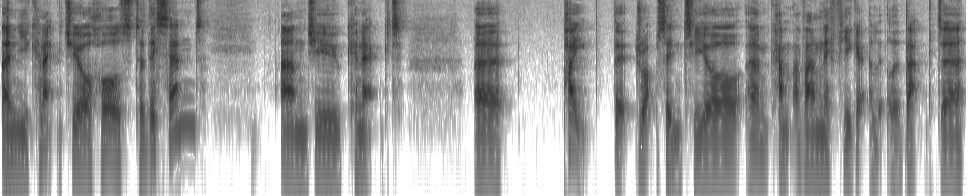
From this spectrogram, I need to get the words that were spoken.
and you connect your hose to this end and you connect a pipe that drops into your um, camper van if you get a little adapter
